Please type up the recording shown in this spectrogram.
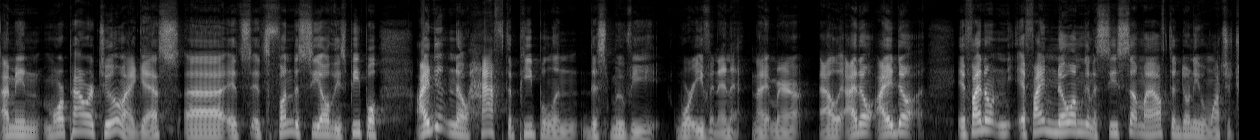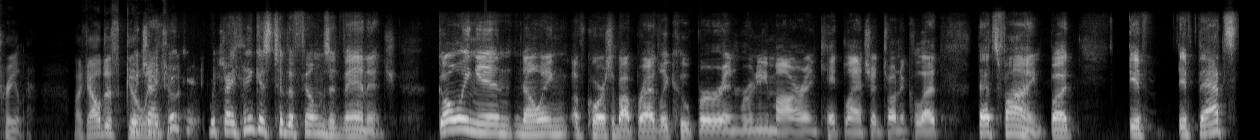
I mean, more power to him, I guess. Uh, it's it's fun to see all these people. I didn't know half the people in this movie were even in it. Nightmare Alley. I don't. I don't. If I don't. If I know I'm going to see something, I often don't even watch a trailer. Like I'll just go which I into think it. which I think is to the film's advantage. Going in knowing, of course, about Bradley Cooper and Rooney Mara and Cate Blanchett and Toni Collette, that's fine. But if if that's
